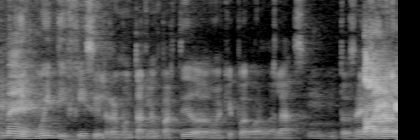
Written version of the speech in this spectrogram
firme. muy difícil remontarle un partido de un equipo de Guardalás. Entonces, No, eso y lo que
